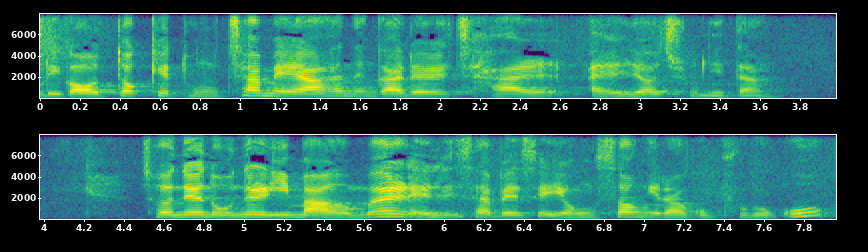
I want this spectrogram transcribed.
우리가 어떻게 동참해야 하는가를 잘 알려줍니다. 저는 오늘 이 마음을 엘리사벳의 영성이라고 부르고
